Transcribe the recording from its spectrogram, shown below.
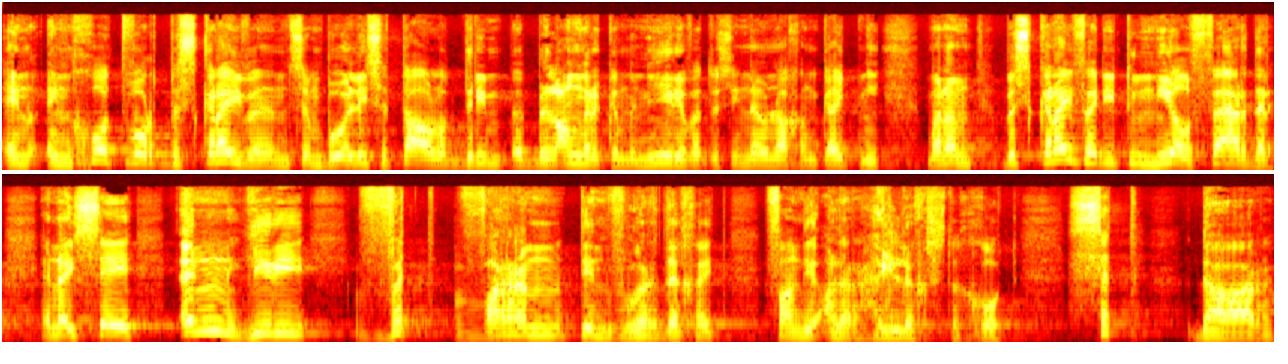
en en God word beskryf in simboliese taal op drie belangrike maniere wat ons nie nou na gaan kyk nie. Maar dan beskryf hy die toneel verder en hy sê in hierdie wit warm teenwoordigheid van die allerheiligste God sit daar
